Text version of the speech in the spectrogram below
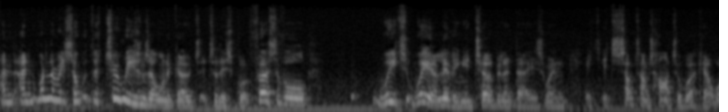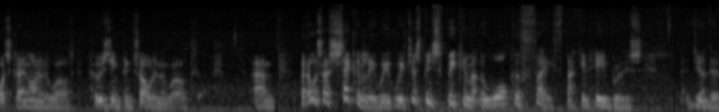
And and one of the reasons, so the two reasons I want to go to, to this book. First of all, we we are living in turbulent days when it, it's sometimes hard to work out what's going on in the world, who's in control in the world. Um, but also, secondly, we, we've just been speaking about the walk of faith back in Hebrews you know, the,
